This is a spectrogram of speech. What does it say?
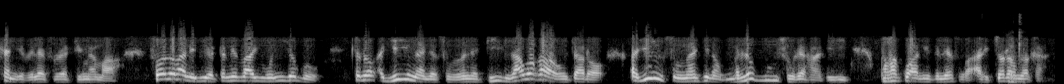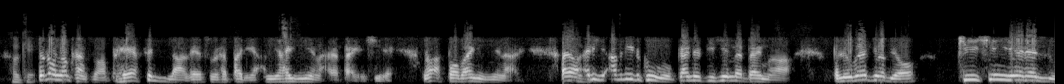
ခက်နေတယ်လဲဆိုတဲ့ဒီမှာမှာစောစောကနေပြီးတော့တနင်္လာရီဝန်ကြီးချုပ်ကိုကျွန်တော်အရေးယူနိုင်တယ်ဆိုရင်လည်းဒီလောက်ဝကကိုကြတော့ အရေးယူစုံစမ်းကြည့်တော့မလုပ်ဘူးဆိုတဲ့ဟာဒီဘာကွာနေတယ်လဲဆိုတာအဲ့ဒီကျောတော်လက်ခံဟုတ်ကဲ့ကျောတော်လက်ခံဆိုတာဘယ်အစ်လာလဲဆိုတဲ့ပိုက်ကြီးအများကြီးမြင်လာတဲ့ပိုက်ရှိတယ်နော်အပေါ်ပိုင်းမြင်လာတယ်အဲ့တော့အဲ့ဒီအပတိတစ်ခုကိုကန်တီရှင်းမဲ့ပိုင်းမှာဘယ်လိုပဲပြောပြောဖြည့်ရှင်းရတဲ့လူ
